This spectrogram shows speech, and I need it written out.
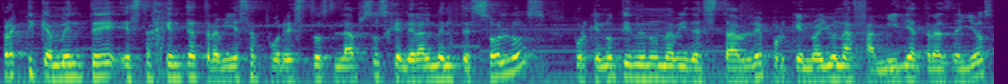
prácticamente esta gente atraviesa por estos lapsos generalmente solos, porque no tienen una vida estable, porque no hay una familia atrás de ellos.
